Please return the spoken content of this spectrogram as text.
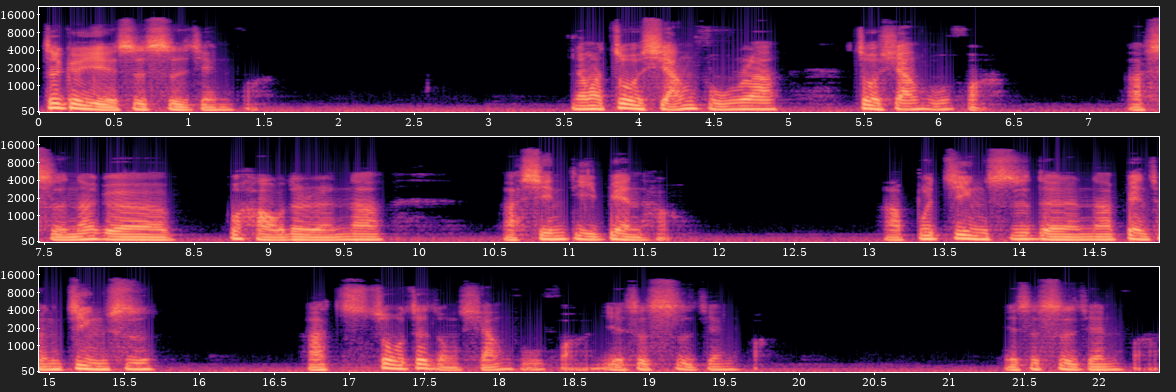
这个也是世间法。那么做降伏啦，做降伏法啊，使那个不好的人呢，啊心地变好，啊不敬师的人呢变成敬师，啊做这种降伏法也是世间法，也是世间法。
